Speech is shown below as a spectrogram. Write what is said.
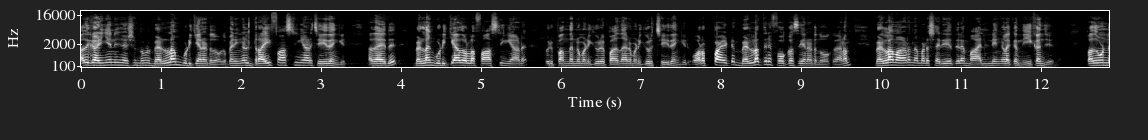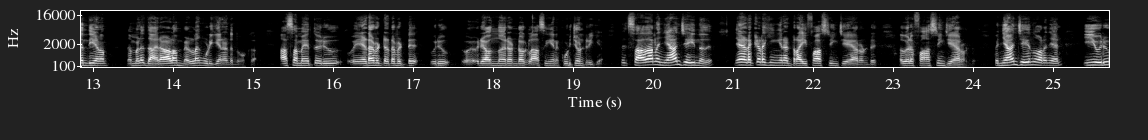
അത് കഴിഞ്ഞതിന് ശേഷം നമ്മൾ വെള്ളം കുടിക്കാനായിട്ട് നോക്കുക. അപ്പോൾ നിങ്ങൾ ഡ്രൈ ഫാസ്റ്റിംഗ് ആണ് ചെയ്തെങ്കിൽ അതായത് വെള്ളം കുടിക്കാതുള്ള ഫാസ്റ്റിംഗ് ആണ് ഒരു പന്ത്രണ്ട് മണിക്കൂർ പതിനാല് മണിക്കൂർ ചെയ്തെങ്കിൽ ഉറപ്പായിട്ടും വെള്ളത്തിന് ഫോക്കസ് ചെയ്യാനായിട്ട് നോക്കുക. കാരണം വെള്ളമാണ് നമ്മുടെ ശരീരത്തിലെ മാലിന്യങ്ങളൊക്കെ നീക്കം ചെയ്യുന്നത്. അപ്പോൾ അതുകൊണ്ട് എന്ത് ചെയ്യണം? നമ്മൾ ധാരാളം വെള്ളം കുടിക്കാനായിട്ട് നോക്കുക. ആ സമയത്ത് ഒരു ഇടവിട്ട് ഇടവിട്ട് ഒരു ഒരു ഒന്നോ രണ്ടോ ഗ്ലാസ് ഇങ്ങനെ കുടിച്ചുകൊണ്ടിരിക്കുക സാധാരണ ഞാൻ ചെയ്യുന്നത് ഞാൻ ഇടയ്ക്കിടയ്ക്ക് ഇങ്ങനെ ഡ്രൈ ഫാസ്റ്റിംഗ് ചെയ്യാറുണ്ട് അതുപോലെ ഫാസ്റ്റിംഗ് ചെയ്യാറുണ്ട്. അപ്പോൾ ഞാൻ ചെയ്യുന്നു പറഞ്ഞാൽ ഈ ഒരു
